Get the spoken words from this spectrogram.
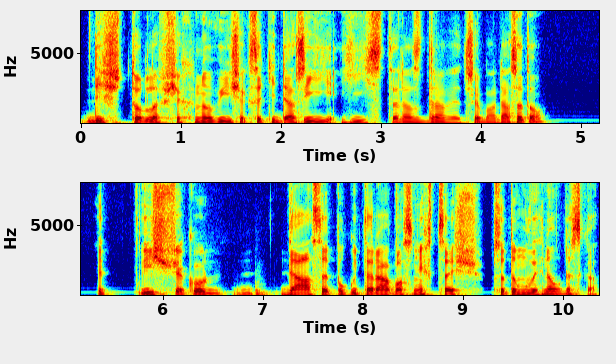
když tohle všechno víš, jak se ti daří jíst teda zdravě třeba, dá se to? Je, víš, jako dá se, pokud teda vlastně chceš se tomu vyhnout dneska?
